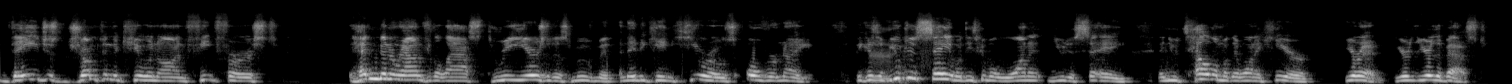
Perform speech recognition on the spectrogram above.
they just jumped into QAnon feet first. Hadn't been around for the last three years of this movement, and they became heroes overnight. Because if hmm. you just say what these people wanted you to say, and you tell them what they want to hear, you're in. You're you're the best.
